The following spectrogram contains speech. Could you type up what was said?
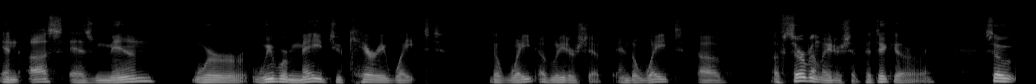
And us as men, were we were made to carry weight, the weight of leadership and the weight of of servant leadership, particularly. So,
